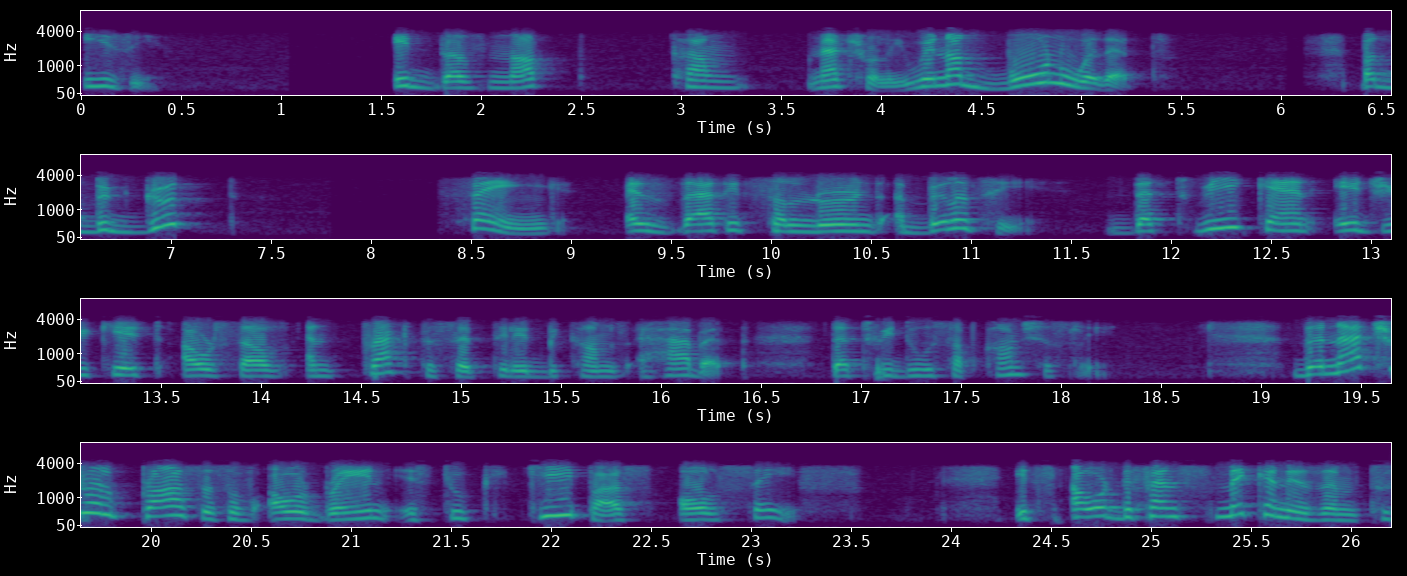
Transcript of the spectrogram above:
easy. It does not come naturally. We're not born with it. But the good thing is that it's a learned ability that we can educate ourselves and practice it till it becomes a habit that we do subconsciously. The natural process of our brain is to keep us all safe. It's our defense mechanism to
